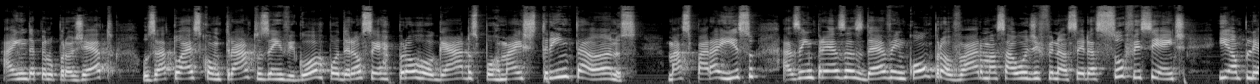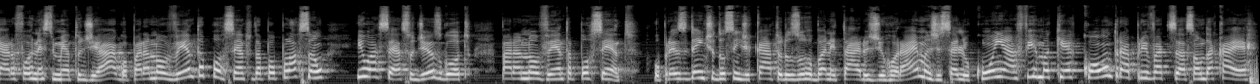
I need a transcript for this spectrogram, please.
Ainda pelo projeto, os atuais contratos em vigor poderão ser prorrogados por mais 30 anos. Mas para isso, as empresas devem comprovar uma saúde financeira suficiente e ampliar o fornecimento de água para 90% da população e o acesso de esgoto para 90%. O presidente do Sindicato dos Urbanitários de Roraima, Gisélio Cunha, afirma que é contra a privatização da CAER.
